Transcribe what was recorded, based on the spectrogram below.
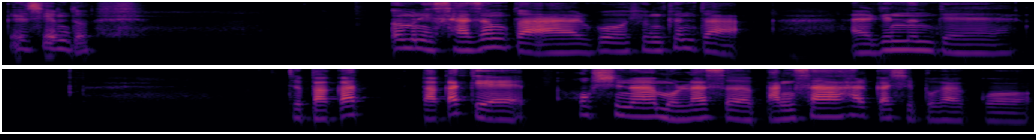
그래서 쌤도 어머니 사정도 알고 형편도 아- 알겠는데 저 바깥 바깥에 혹시나 몰라서 방사할까 싶어갖고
